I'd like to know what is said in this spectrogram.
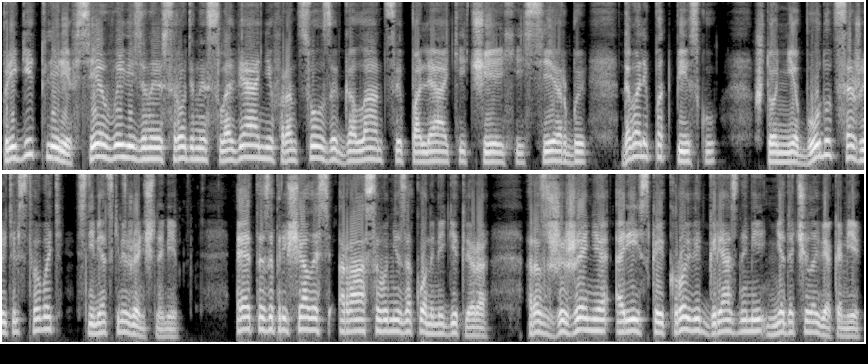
При Гитлере все вывезенные с родины славяне, французы, голландцы, поляки, чехи, сербы давали подписку, что не будут сожительствовать с немецкими женщинами. Это запрещалось расовыми законами Гитлера, разжижение арийской крови грязными недочеловеками.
